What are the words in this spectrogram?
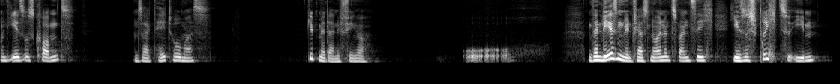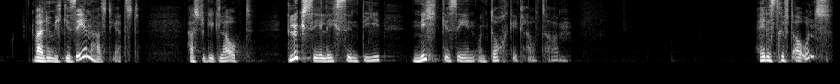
Und Jesus kommt und sagt, hey Thomas, gib mir deine Finger. Oh. Und dann lesen wir in Vers 29, Jesus spricht zu ihm, weil du mich gesehen hast jetzt, hast du geglaubt. Glückselig sind die, nicht gesehen und doch geglaubt haben. Hey, das trifft auch uns.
